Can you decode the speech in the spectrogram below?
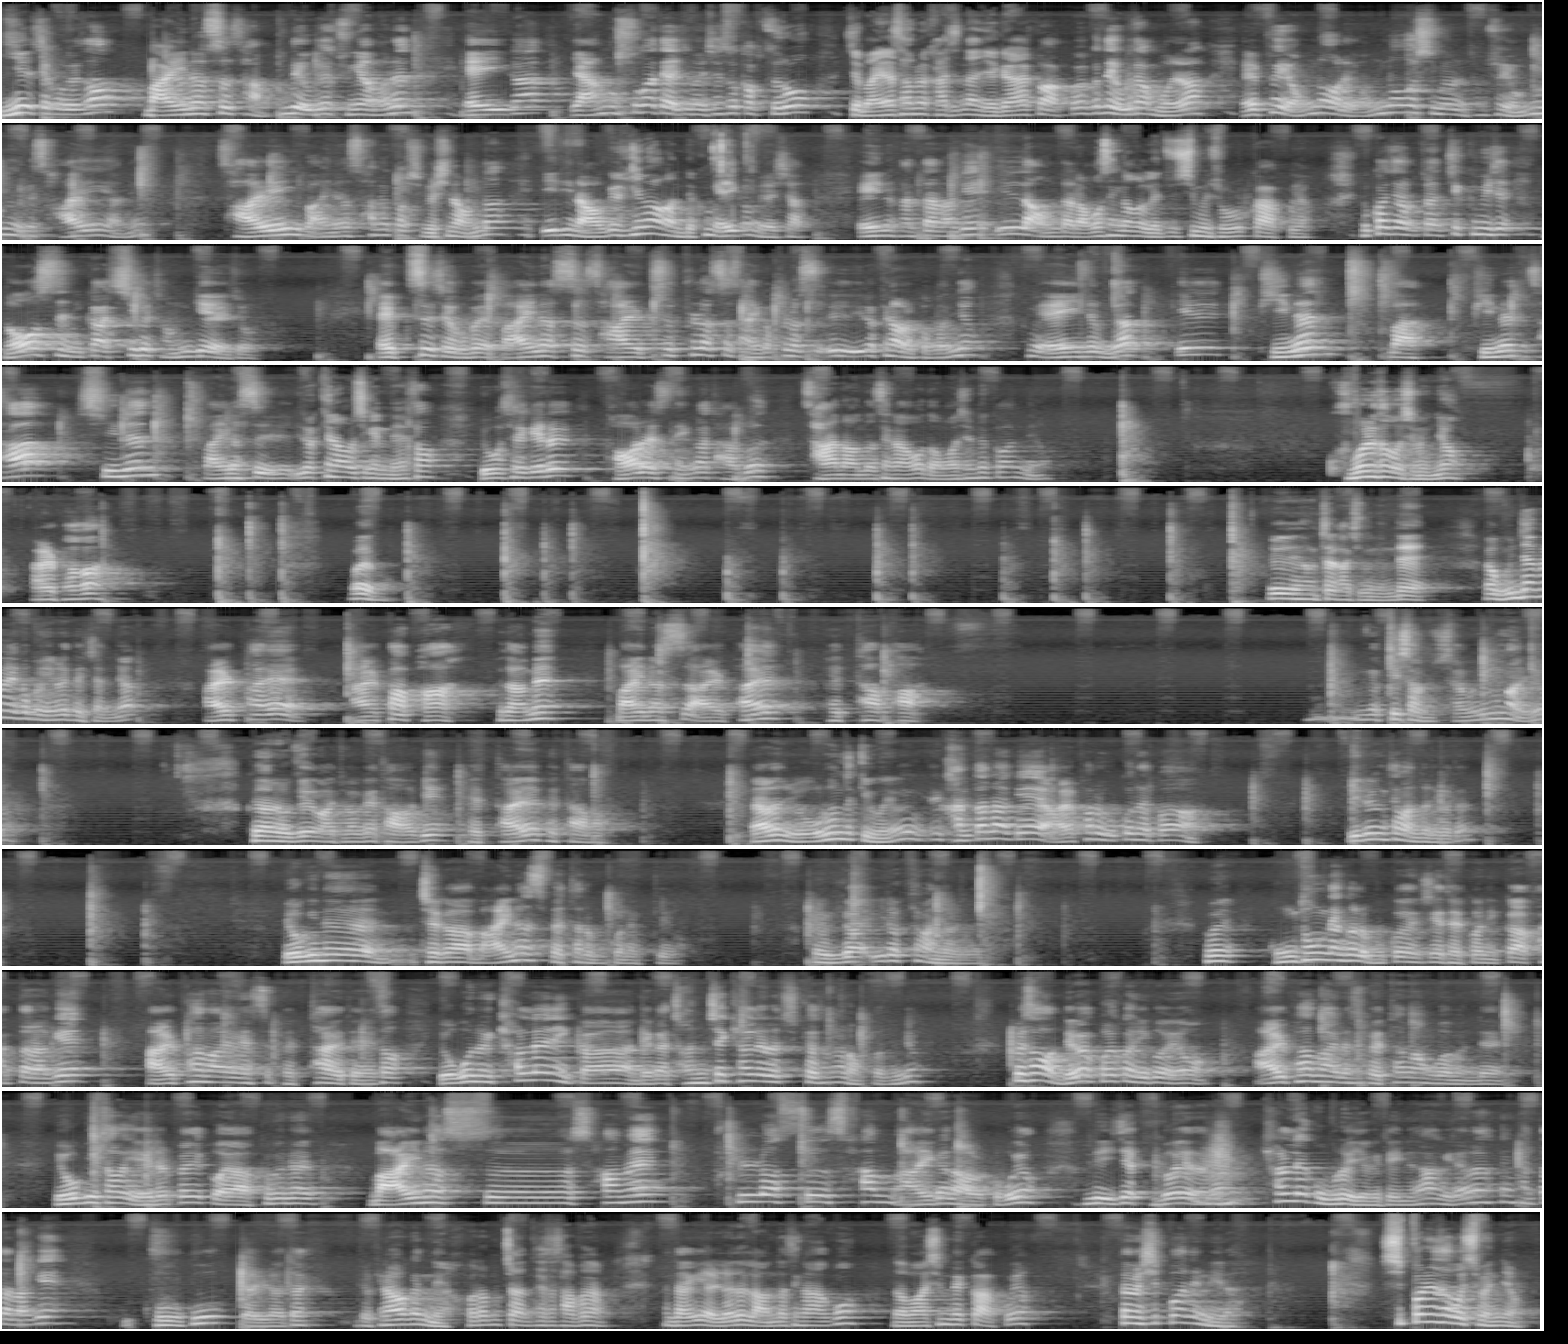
2의 제곱에서 마이너스 3. 근데 여기서 중요한 거는 a가 양수가 돼야지만 최소값으로 이제 마이너스 3을 가진다는 얘기를 할 것 같고요. 근데 여기다가 뭐냐? f에 0 넣으래. 0 넣으시면 잠시만 0 넣으면 이게 4a 아니야? 4a 마이너스 3의 값이 몇이 나온다? 1이 나오길 희망한데 그럼 a가 몇이야? a는 간단하게 1 나온다라고 생각을 해주시면 좋을 것 같고요. 여기까지 알았잖지? 그럼 이제 넣었으니까 식을 전개해줘. X제곱에 마이너스 4x 플러스 4니까 플러스 1 이렇게 나올 거거든요. 그럼 a는 몇? 1, b는 마, b는 4, c는 마이너스 1 이렇게 나오시겠네 해서 요 세 개를 더하라 했으니까 답은 4 나온다 생각하고 넘어가시면 될 것 같네요. 9번에서 보시면요. 알파가 뭐야 이런 형태를 가지고 있는데 문자만 읽어보면 이런 데 있지 않냐? 알파에 알파 바, 그 다음에 마이너스 알파에 베타 바. 음, 그게 잘못, 잘못 읽는 거 아니에요? 그 다음에 여기에 마지막에 더하기 베타에 베타 바. 나는 요런 느낌이거든요. 간단하게 알파를 묶어내봐. 이런 형태 만들어지거든? 여기는 제가 마이너스 베타를 묶어낼게요. 여기가 이렇게 만들어져요. 그러면 공통된 걸로 묶어주게 될 거니까 간단하게 알파 마이너스 베타에 대해서 요거는 켤레니까 내가 전체 켤레로 시켜 상관없거든요. 그래서 내가 구할 건 이거예요. 알파 마이너스 베타만 구하면 돼. 여기서 얘를 뺄 거야. 그러면은 마이너스 3에 플러스 3i가 나올 거고요. 근데 이제 그거에다가 켤레 곱으로 이야기되어 있는 상황이잖아. 그냥 간단하게 99, 18 이렇게 나오겠네요. 어렵지 않다 해서 4번 간단하게 18 나온다 생각하고 넘어가시면 될 것 같고요. 그 다음에 10번입니다. 10번에서 보시면요.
